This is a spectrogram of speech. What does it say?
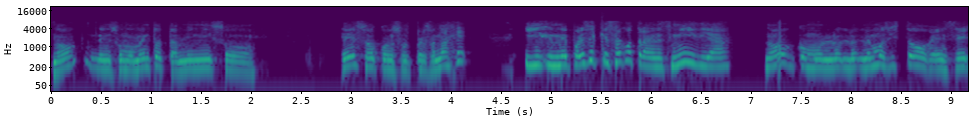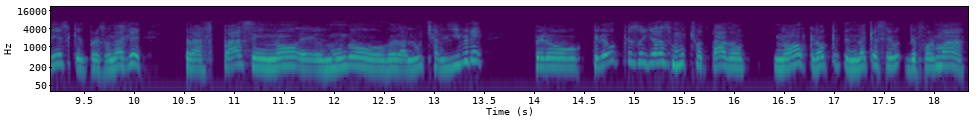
¿no? En su momento también hizo eso con su personaje y, me parece que es algo transmedia, ¿no? Como lo, hemos visto en series, que el personaje traspase, ¿no? El mundo de la lucha libre, pero creo que eso ya es mucho atado, ¿no? Creo que tendrá que ser de forma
